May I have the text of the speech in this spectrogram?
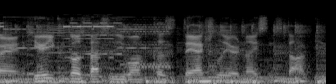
Alright, here you can go as fast as you want because they actually are nice and stop you.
